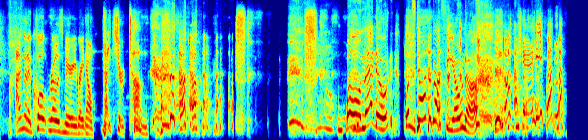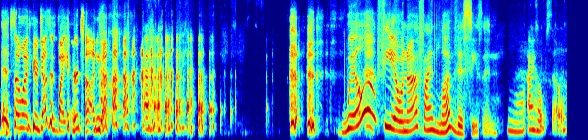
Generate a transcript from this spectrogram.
I'm going to quote Rosemary right now bite your tongue. well, on that note, let's talk about Fiona. okay. Someone who doesn't bite her tongue. Will Fiona find love this season? Well, I hope so.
